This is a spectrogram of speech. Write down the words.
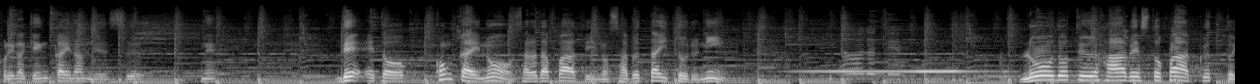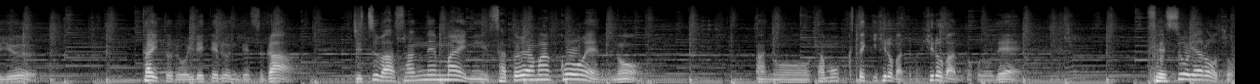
これが限界なんです。ね。でえっと今回のサラダパーティーのサブタイトルにロードトゥハーベストパークというタイトルを入れてるんですが実は3年前に里山公園のあの多目的広場っていうか広場のところでフェスをやろうと。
